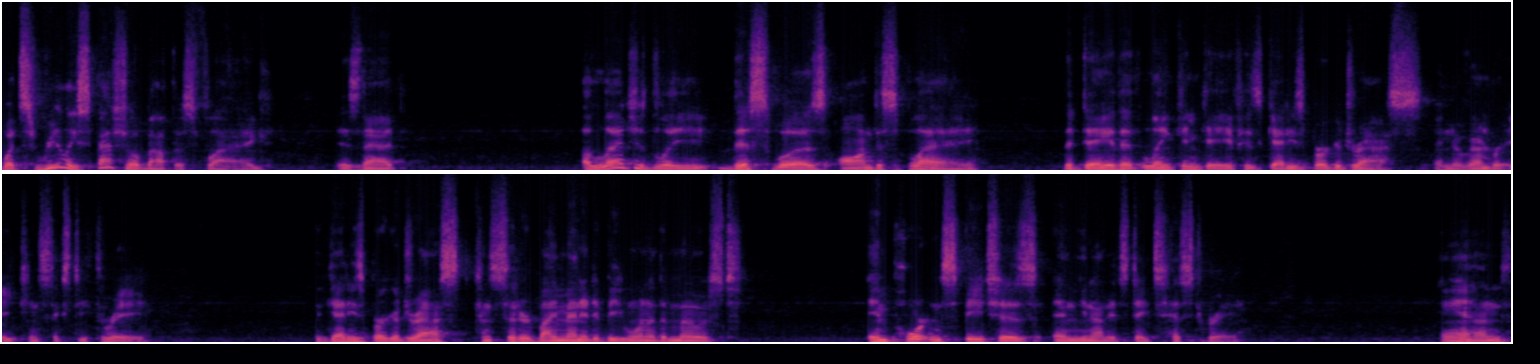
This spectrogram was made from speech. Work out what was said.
what's really special about this flag is that allegedly this was on display the day that Lincoln gave his Gettysburg Address in November 1863. The Gettysburg Address, considered by many to be one of the most important speeches in United States history. And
